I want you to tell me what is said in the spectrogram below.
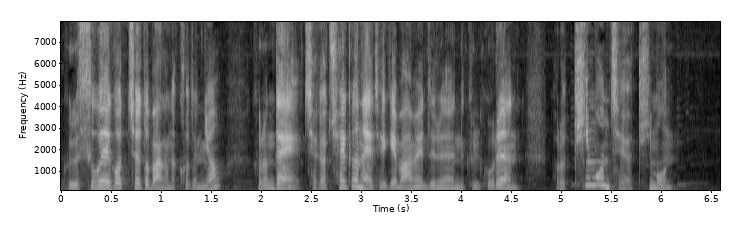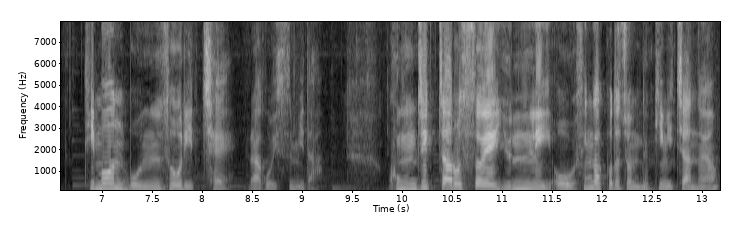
그리고 스웨거체도 많거든요. 그런데 제가 최근에 되게 마음에 드는 글꼴은 바로 티몬체예요. 티몬. 티몬 몬소리체라고 있습니다. 공직자로서의 윤리. 오, 생각보다 좀 느낌 있지 않나요?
